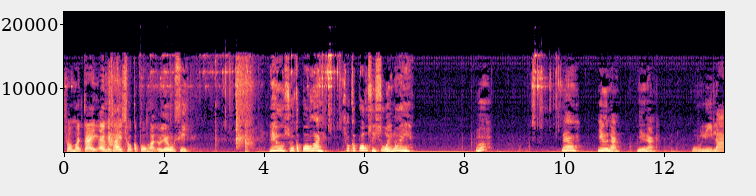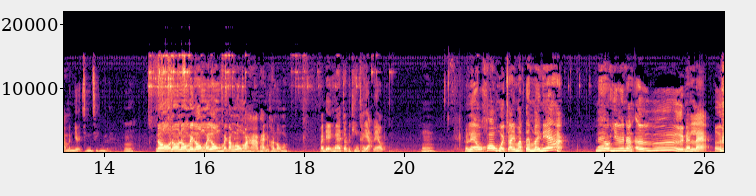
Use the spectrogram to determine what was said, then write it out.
โชว์หัวใจ เอ้ยไม่ใช่ โชว์กระโปรงก่อนเร็วๆสิ เร็วโชว์กระโปรงก่อนโชว์กระโปรงสวยๆหน่อยหือเร็วยืนก่อนยืนก่อนโอ้ลีลามันเยอะจริง ๆ เลยหือ no no no ไม่ลงไม่ลง ไม่ต้องลงมาหาแผ่นขนมเพราะเด็กแม่จะไปทิ้งขยะแล้ว อืมเร็วข้อหัวใจมาเต็มเลยเนี่ย แล้วยืนนั่นเออ นั่นแหละเออ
